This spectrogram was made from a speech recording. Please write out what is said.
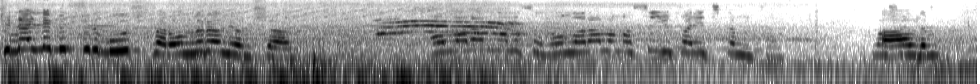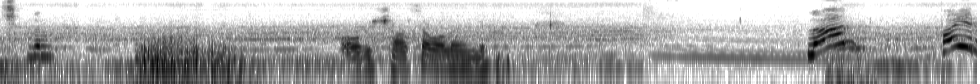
tünelde bir sürü boost var. Onları alıyorum şu an. Onları almalısın. Onları alamazsın yukarıya çıkamayacaksın. Aldım, çıktım. O bir şansa bağlı indi. Lan! Hayır,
